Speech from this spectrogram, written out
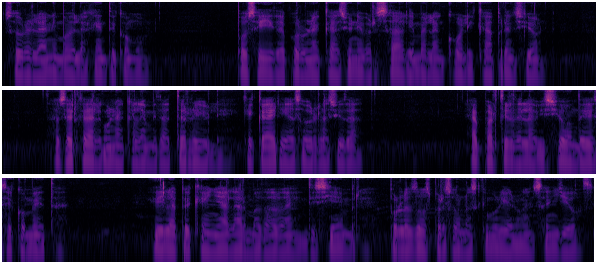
sobre el ánimo de la gente común, poseída por una casi universal y melancólica aprensión acerca de alguna calamidad terrible que caería sobre la ciudad, a partir de la visión de ese cometa y de la pequeña alarma dada en diciembre por las dos personas que murieron en St. Gilles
